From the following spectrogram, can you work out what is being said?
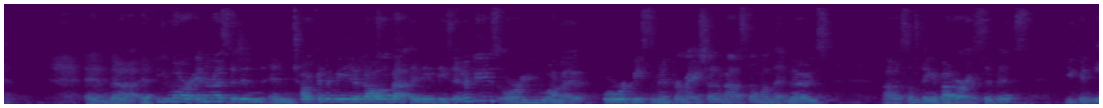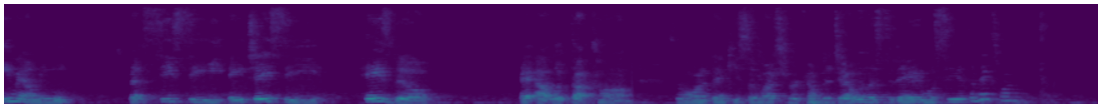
And uh, if you are interested in, in talking to me at all about any of these interviews, or you want to forward me some information about someone that knows uh, something about our exhibits, you can email me at cchachayesville at outlook.com. So I want to thank you so much for coming to jail with us today, and we'll see you at the next one.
